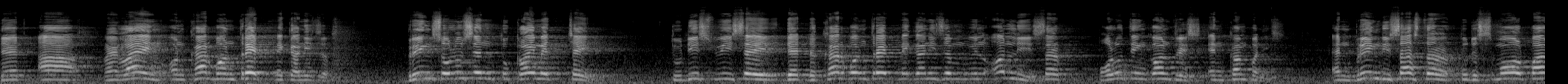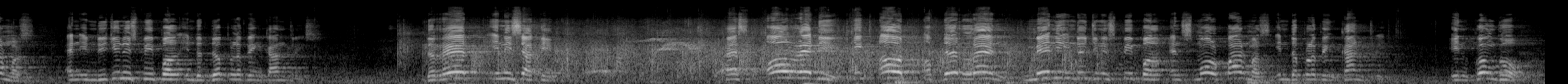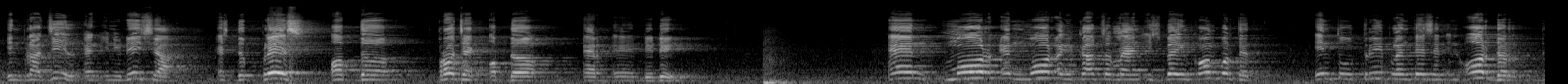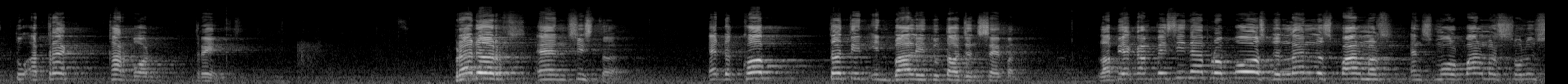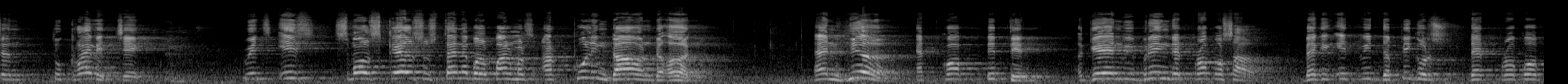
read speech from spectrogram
that are relying on carbon trade mechanism bring solution to climate change? To this we say that the carbon trade mechanism will only serve polluting countries and companies and bring disaster to the small farmers and indigenous people in the developing countries. The REDD initiative has already kicked out of their land many indigenous people and small farmers in developing countries. In Congo, in Brazil, and Indonesia as the place of the project of the REDD. And more and more agricultural land is being converted into tree plantation in order to attract carbon trade. Brothers and sisters, at the COP13 in Bali 2007, La Via Campesina proposed the landless farmers and small farmers solution to climate change, which is small-scale sustainable farmers are cooling down the earth. And here at COP15, again we bring that proposal, backing it with the figures that propose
